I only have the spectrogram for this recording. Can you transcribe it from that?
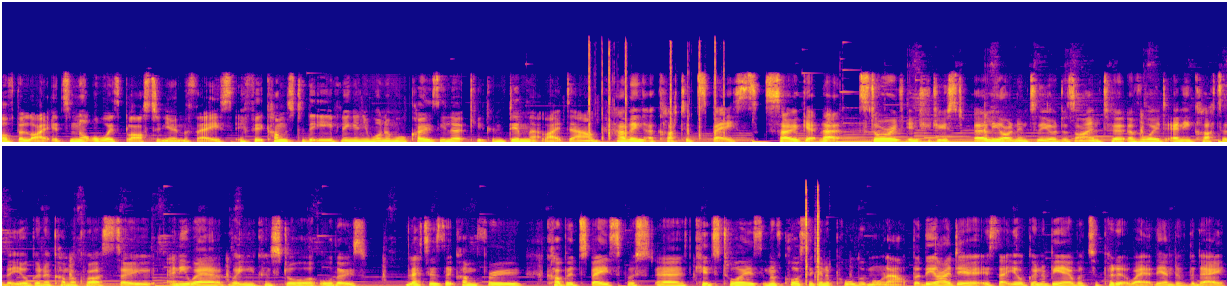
of the light. It's not always blasting you in the face. If it comes to the evening and you want a more cozy look, you can dim that light down. Having a cluttered space. So get that storage introduced early on into your design to avoid any clutter that you're going to come across. So anywhere where you can store all those letters that come through, cupboard space for uh, kids' toys, and of course they're going to pull them all out. But the idea is that you're going to be able to put it away at the end of the day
